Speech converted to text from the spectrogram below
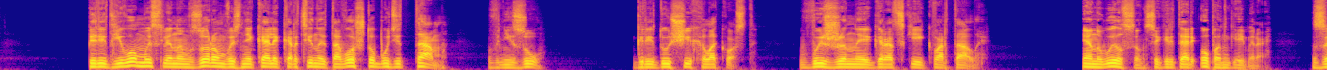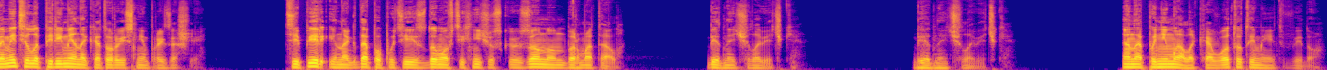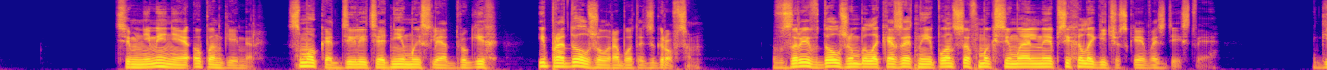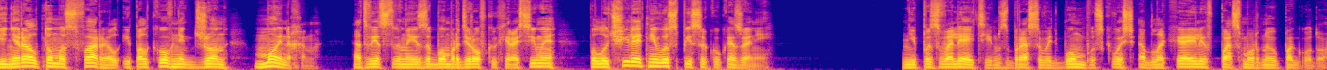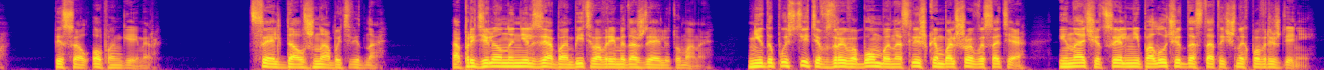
перед его мысленным взором возникали картины того, что будет там, внизу. Грядущий Холокост — выжженные городские кварталы. Энн Уилсон, секретарь Опенгеймера, заметила перемены, которые с ним произошли. Теперь иногда по пути из дома в техническую зону он бормотал. Бедные человечки. Бедные человечки. Она понимала, кого тут имеет в виду. Тем не менее, Опенгеймер смог отделить одни мысли от других и продолжил работать с Грофсом. Взрыв должен был оказать на японцев максимальное психологическое воздействие. Генерал Томас Фаррелл и полковник Джон Мойнахан, ответственные за бомбардировку Хиросимы, получили от него список указаний. «Не позволяйте им сбрасывать бомбу сквозь облака или в пасмурную погоду», — писал Опенгеймер. «Цель должна быть видна. Определенно нельзя бомбить во время дождя или тумана. Не допустите взрыва бомбы на слишком большой высоте, иначе цель не получит достаточных повреждений.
